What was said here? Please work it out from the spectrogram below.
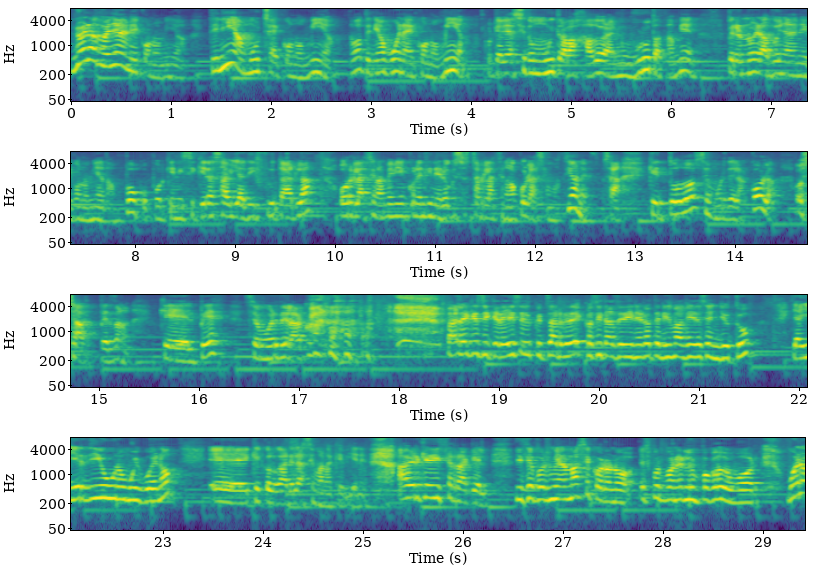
no era dueña de mi economía, tenía mucha economía, ¿no? Tenía buena economía, porque había sido muy trabajadora y muy bruta también, pero no era dueña de mi economía tampoco, porque ni siquiera sabía disfrutarla o relacionarme bien con el dinero, que eso está relacionado con las emociones. O sea, que todo se muerde la cola. O sea, perdona, que el pez se muerde la cola. vale, que si queréis escuchar cositas de dinero tenéis más vídeos en YouTube. Y ayer di uno muy bueno eh, que colgaré la semana que viene. A ver qué dice Raquel. Dice, pues mi alma se coronó. Es por ponerle un poco de humor. Bueno,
